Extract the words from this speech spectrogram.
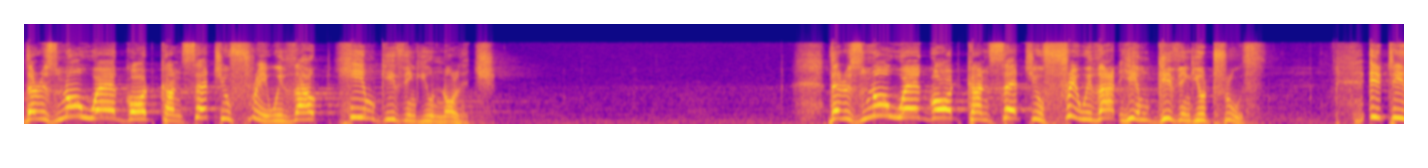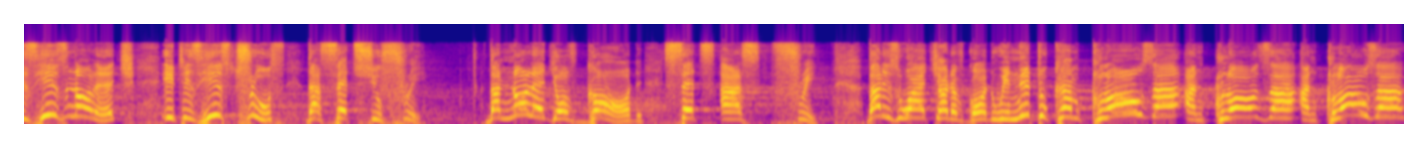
there is no way God can set you free without Him giving you knowledge. There is no way God can set you free without Him giving you truth. It is His knowledge, it is His truth that sets you free. The knowledge of God sets us free. That is why, child of God, we need to come closer and closer and closer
